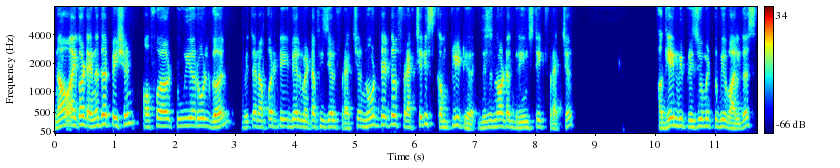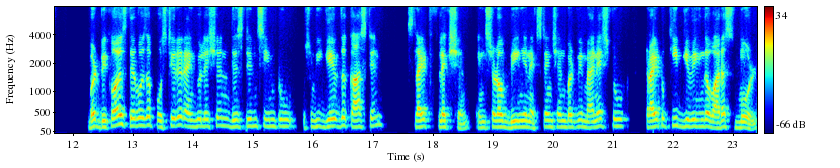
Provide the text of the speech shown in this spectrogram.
Now I got another patient of a two-year-old girl with an upper tibial metaphyseal fracture. Note that the fracture is complete here. This is not a green stick fracture. Again, we presume it to be valgus. But because there was a posterior angulation, this didn't seem to, so we gave the cast in slight flexion instead of being in extension, but we managed to try to keep giving the varus mold,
